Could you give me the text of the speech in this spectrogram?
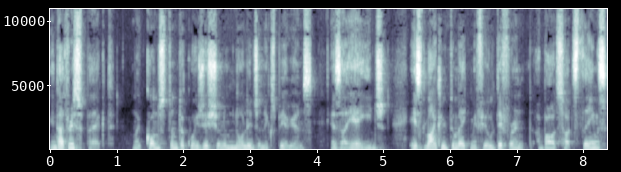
In that respect, my constant acquisition of knowledge and experience as I age is likely to make me feel different about such things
